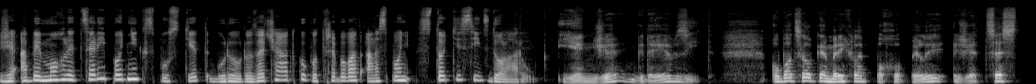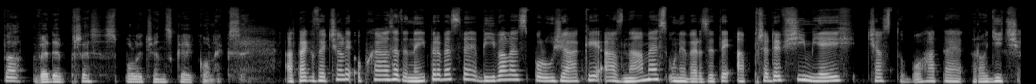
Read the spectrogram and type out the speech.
že aby mohli celý podnik spustit, budou do začátku potřebovat alespoň 100 tisíc dolarů. Jenže kde je vzít? Oba celkem rychle pochopili, že cesta vede přes společenské konexe. A tak začali obcházet nejprve své bývalé spolužáky a známé z univerzity a především jejich často bohaté rodiče.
